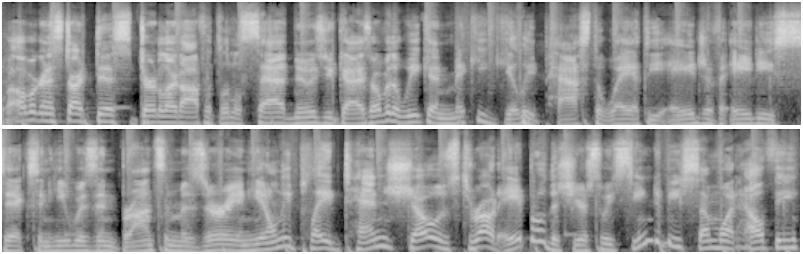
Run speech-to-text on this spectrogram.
Well, we're going to start this Dirt Alert off with a little sad news, you guys. Over the weekend, Mickey Gilley passed away at the age of 86, and he was in Branson, Missouri, and he had only played 10 shows throughout April this year, so he seemed to be somewhat healthy.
